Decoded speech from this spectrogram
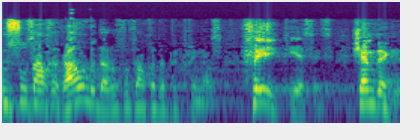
რუსულ სამხედრო რა უნდა და რუსულ სამხედრო თვითმფრინავს? ფეიკი ესეც. შემდეგი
